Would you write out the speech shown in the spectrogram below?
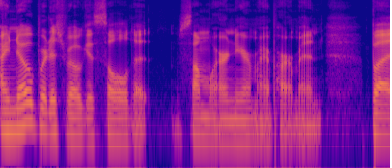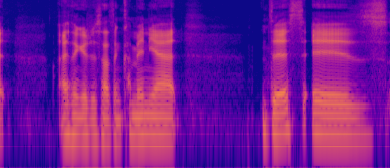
I know British Vogue is sold at somewhere near my apartment, but I think it just hasn't come in yet. This is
